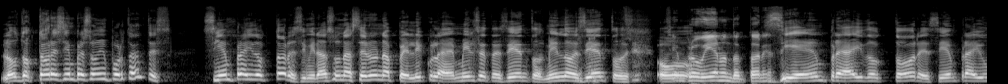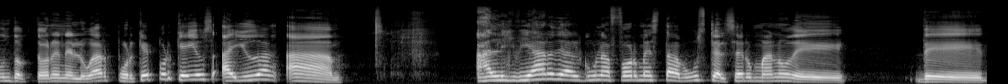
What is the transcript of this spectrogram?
los doctores siempre son importantes. Siempre hay doctores. Si miras una serie, una película de 1700, 1900. siempre hubieron doctores. Siempre hay doctores, siempre hay un doctor en el lugar. ¿Por qué? Porque ellos ayudan a, aliviar de alguna forma esta búsqueda del ser humano de, de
